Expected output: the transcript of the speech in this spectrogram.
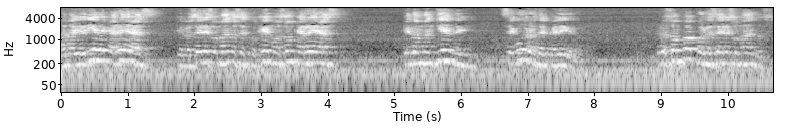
la mayoría de carreras que los seres humanos escogemos son carreras que nos mantienen seguros del peligro. Pero son pocos los seres humanos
